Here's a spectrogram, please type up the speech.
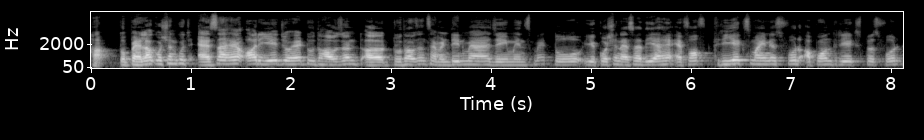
हाँ तो पहला क्वेश्चन कुछ ऐसा है और ये जो है 2000 uh, 2017 में आया जेई मेंस में। तो ये क्वेश्चन ऐसा दिया है f of three x minus four upon three x plus four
